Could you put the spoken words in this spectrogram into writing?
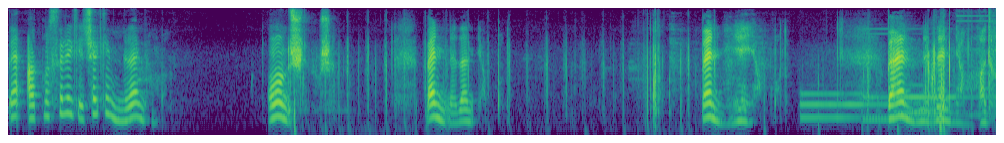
Ben atmosfere geçerken neden yanmadım? Onu an. Ben neden yanmadım? Ben niye yanmadım? Ben neden yanmadım?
